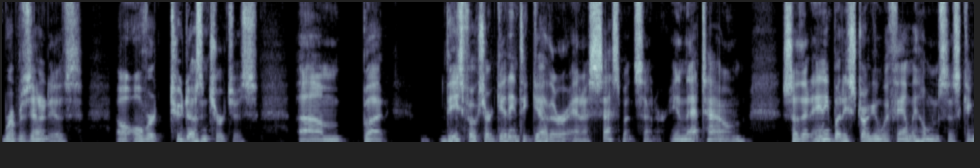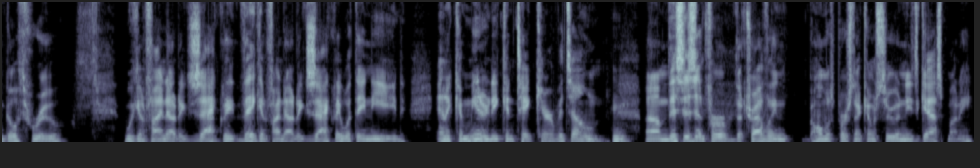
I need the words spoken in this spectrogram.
representatives uh, over two dozen churches, um, but these folks are getting together an assessment center in that town so that anybody struggling with family homelessness can go through. We can find out exactly, they can find out exactly what they need, and a community can take care of its own. Um, this isn't for the traveling homeless person that comes through and needs gas money.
